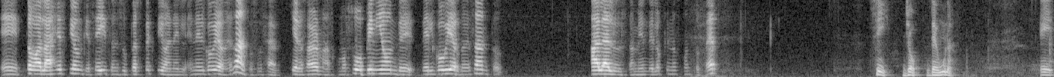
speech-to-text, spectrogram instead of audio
eh, toda la gestión que se hizo en su perspectiva en el, en el gobierno de Santos. O sea, quiero saber más como su opinión de, del gobierno de Santos a la luz también de lo que nos contó Perry. Sí, yo, de una. Eh,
